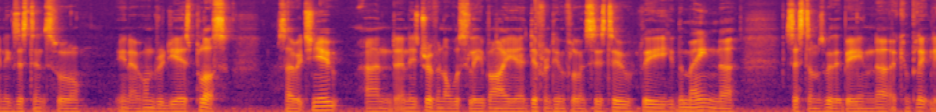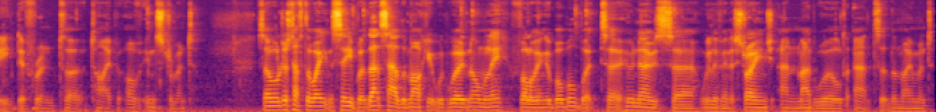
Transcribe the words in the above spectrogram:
in existence for you know 100 years plus so it's new and and is driven obviously by uh, different influences to the the main uh, systems with it being uh, a completely different uh, type of instrument. So we'll just have to wait and see but that's how the market would work normally following a bubble. But who knows we live in a strange and mad world at the moment.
